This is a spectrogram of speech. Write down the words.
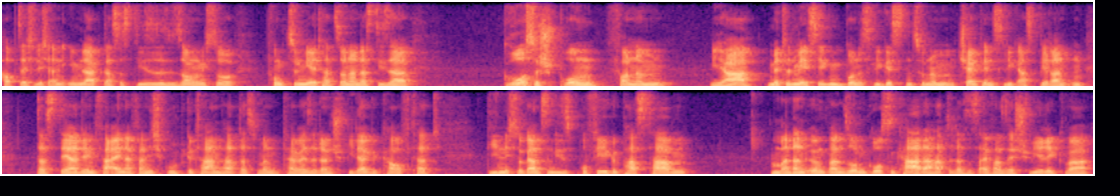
hauptsächlich an ihm lag, dass es diese Saison nicht so funktioniert hat, sondern dass dieser große Sprung von einem ja, mittelmäßigen Bundesligisten zu einem Champions League-Aspiranten, dass der dem Verein einfach nicht gut getan hat, dass man teilweise dann Spieler gekauft hat, die nicht so ganz in dieses Profil gepasst haben und man dann irgendwann so einen großen Kader hatte, dass es einfach sehr schwierig war,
